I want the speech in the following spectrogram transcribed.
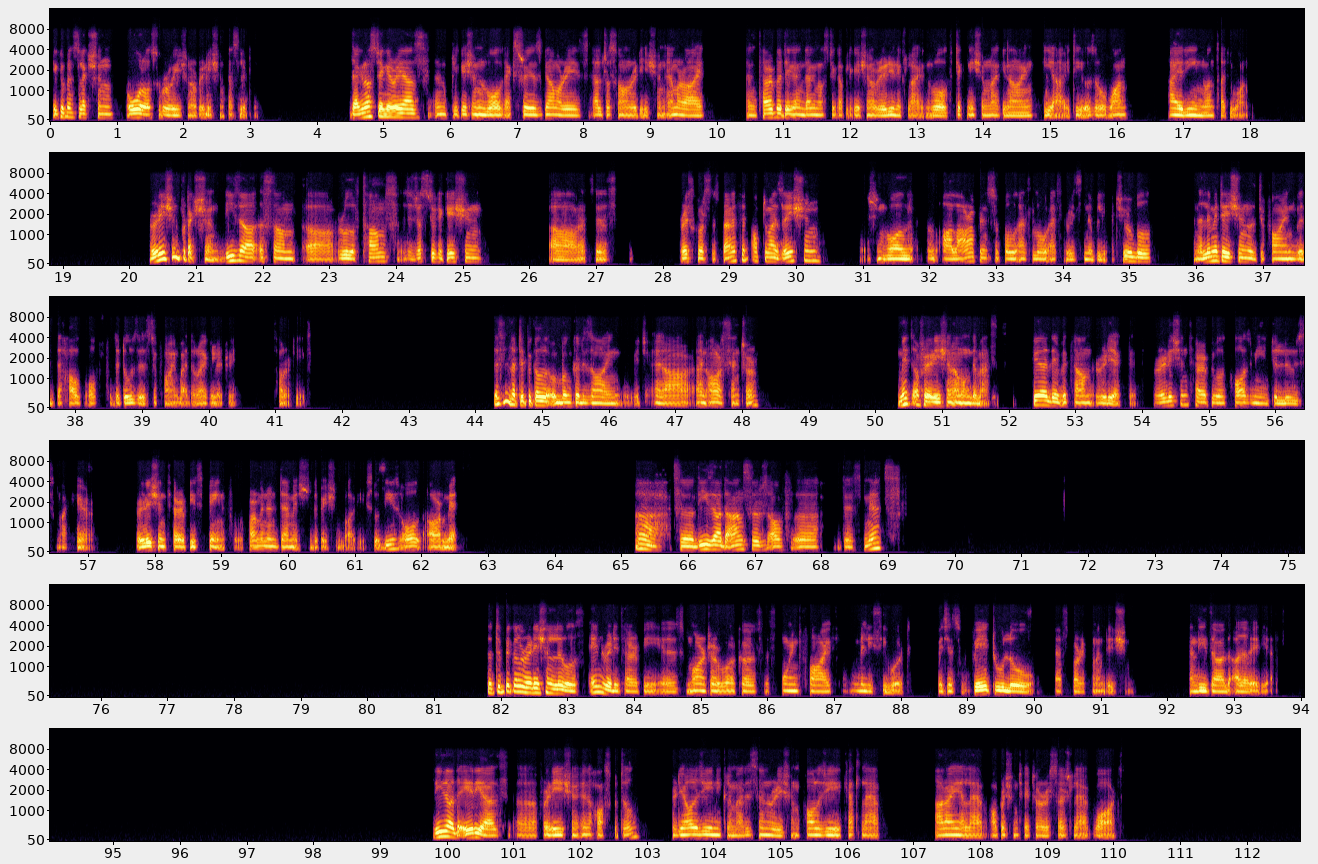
equipment selection, overall supervision of radiation facility. Diagnostic areas implication involve X-rays, gamma rays, ultrasound radiation, MRI, and therapeutic and diagnostic application of radionuclide involve technetium-99, PI, TO01, iodine-131. Radiation protection. These are some uh, rule of thumbs, the justification, uh, risk versus benefit optimization, which involve ALARA principle as low as reasonably achievable. And the limitation was defined with the help of the doses defined by the regulatory authorities. This is the typical bunker design which in our, in our center. Myth of radiation among the masses. Fear they become radioactive. Radiation therapy will cause me to lose my hair. Radiation therapy is painful, permanent damage to the patient body. So these all are myths. Ah, so these are the answers of uh, this myths. The typical radiation levels in radiotherapy is monitor workers is 0.5 millisievert, which is way too low as per recommendation. And these are the other areas. These are the areas uh, for radiation in hospital. Radiology, nuclear medicine, radiation oncology, cath lab, RIA lab, operation theater, research lab, wards,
